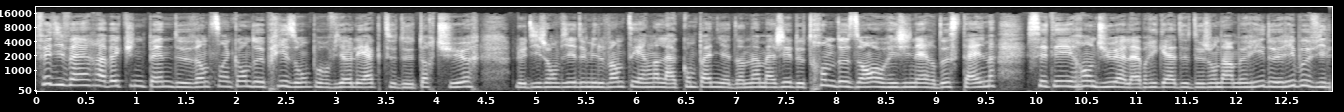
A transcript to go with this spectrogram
Fait divers avec une peine de 25 ans de prison pour viol et acte de torture. Le 10 janvier 2021, la compagne d'un homme âgé de 32 ans originaire d'Ostheim s'était rendu à la brigade de gendarmerie de Ribeauvillé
